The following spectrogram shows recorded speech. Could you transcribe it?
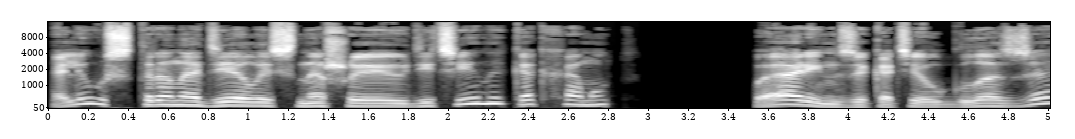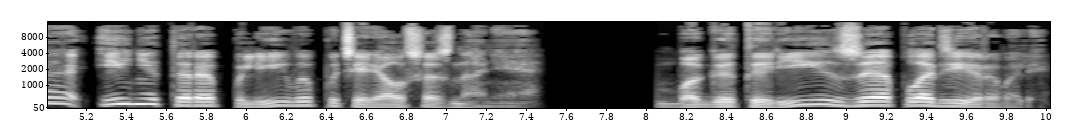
Люстра наделась на шею детины, как хомут. Парень закатил глаза и неторопливо потерял сознание. Богатыри зааплодировали.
